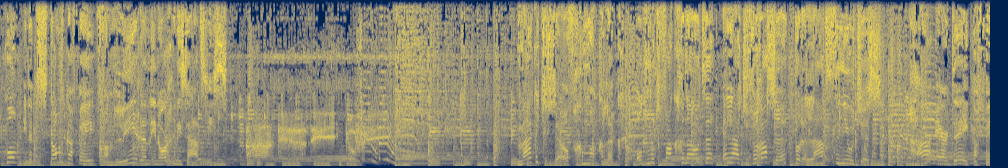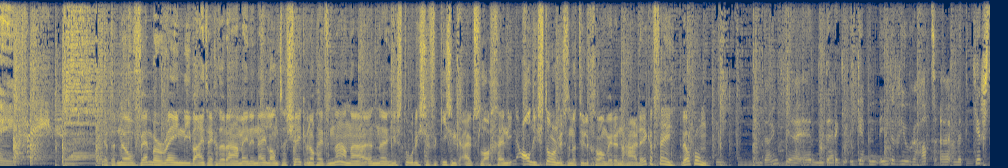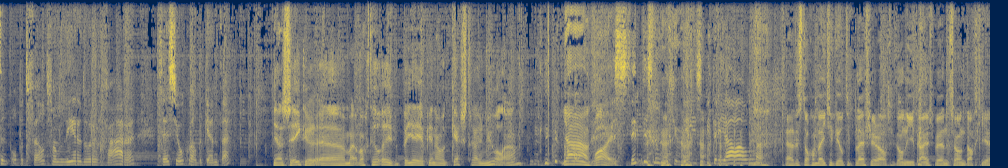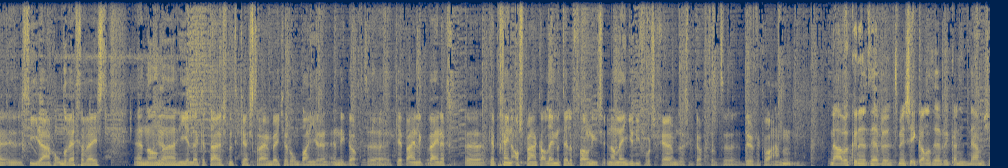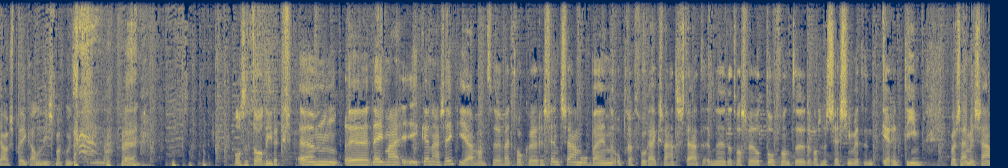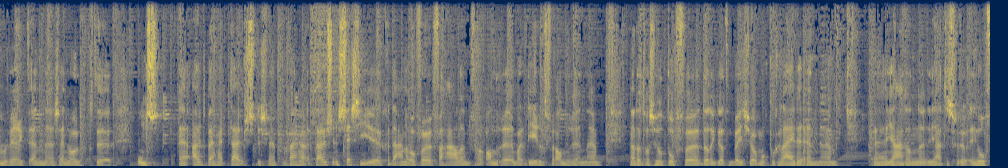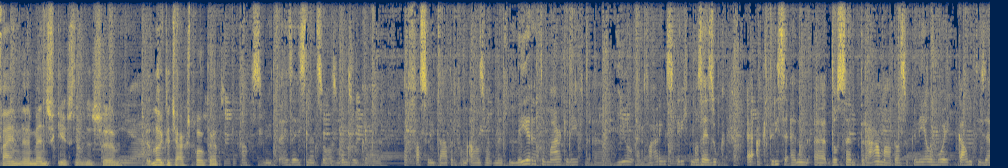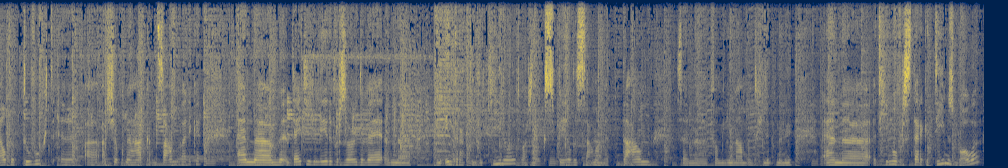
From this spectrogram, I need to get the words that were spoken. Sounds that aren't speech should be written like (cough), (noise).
Welkom in het stamcafé van Leren in Organisaties. HRD Café. Maak het jezelf gemakkelijk. Ontmoet vakgenoten en laat je verrassen door de laatste nieuwtjes. HRD Café. Ja, de November Rain die waait tegen de ramen. En in Nederland eh, shaken we nog even na na een eh, historische verkiezingsuitslag. En in al die storm is er natuurlijk gewoon weer een HRD-café. Welkom. Dank je. En Derke, ik heb een interview gehad eh, met Kirsten op het veld van Leren door Ervaren. Zij is je ook wel bekend, hè? Jazeker, uh, maar wacht heel even. PJ, heb jij nou een kersttrui nu al aan? Ja, Why? Dus dit is nog niet geweest, Pieter Jaan. (laughs) ja, het is toch een beetje guilty pleasure als ik dan hier thuis ben. Zo'n dagje, eh, vier dagen onderweg geweest. En dan Ja. eh, hier lekker thuis met de kersttrui een beetje rondbanjeren. En ik dacht, eh, ik heb eigenlijk weinig, eh, ik heb geen afspraken, alleen maar telefonisch. En alleen jullie voor het scherm. Dus ik dacht, dat eh, durf ik wel aan. Nou, we kunnen het hebben. Tenminste, ik kan het hebben. Ik kan niet namens jou spreken, Annelies, maar goed. Prima. Onze tolleader. Ehm eh, nee, maar ik ken haar zeker, ja. Want eh, wij trokken recent samen op bij een opdracht voor Rijkswaterstaat. En eh, dat was wel heel tof, want er was een sessie met een kernteam waar zij mee samenwerkt. En zij nodigde ons uit bij haar thuis. Dus we hebben bij haar thuis een sessie gedaan over verhalen veranderen en waarderend veranderen. En nou, dat was heel tof dat ik dat een beetje zo mocht begeleiden. En eh, ja, dan, eh, ja, het is een heel fijn eh, mens, Kirsten. Dus eh, Ja. leuk dat je haar gesproken hebt. Absoluut. Zij is net zoals ons ook eh, een facilitator van alles wat met leren te maken heeft. Eh, heel ervaringsgericht. Maar zij is ook eh, actrice en eh, docent drama. Dat is ook een hele mooie kant die zij altijd toevoegt eh, eh, als je ook met haar kan samenwerken. En ehm, een tijdje geleden verzorgden wij een, eh, een interactieve keynote waar zij ook speelde samen met Daan. Zijn eh, familienaam ontglipt me nu. En eh, het ging over sterke teams bouwen.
